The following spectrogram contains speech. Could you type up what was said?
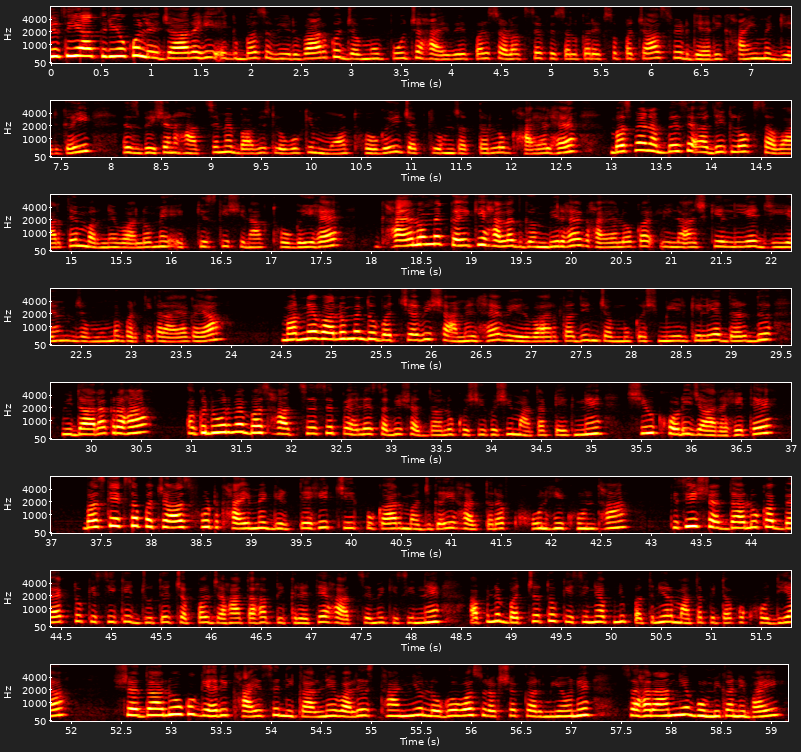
तीर्थयात्रियों को ले जा रही एक बस वीरवार को जम्मू पूंछ हाईवे पर सड़क से फिसलकर 150 फीट गहरी खाई में गिर गई। इस भीषण हादसे में 22 लोगों की मौत हो गई, जबकि उनसत्तर लोग घायल हैं। बस में 90 से अधिक लोग सवार थे, मरने वालों में 21 की शिनाख्त हो गई है। घायलों में कई की हालत गंभीर है। घायलों का इलाज के लिए जीएम जम्मू में भर्ती कराया गया। मरने वालों में दो बच्चे भी शामिल है। वीरवार का दिन जम्मू कश्मीर के लिए दर्द विदारक रहा। अखनूर में बस हादसे से पहले सभी श्रद्धालु खुशी खुशी माता टेकने शिव खोड़ी जा रहे थे। बस के 150 फुट खाई में गिरते ही चीख पुकार मच गई। हर तरफ़ खून ही खून था। किसी श्रद्धालु का बैग तो किसी के जूते चप्पल जहाँ तहां बिखरे थे। हादसे में किसी ने अपने बच्चों तो किसी ने अपनी पत्नी और माता पिता को खो दिया। श्रद्धालुओं को गहरी खाई से निकालने वाले स्थानीय लोगों व सुरक्षा कर्मियों ने सराहनीय भूमिका निभाई।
